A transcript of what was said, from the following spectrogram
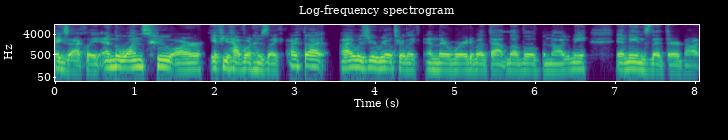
Exactly. And the ones who are, if you have one who's like, I thought I was your realtor, like, and they're worried about that level of monogamy, it means that they're not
